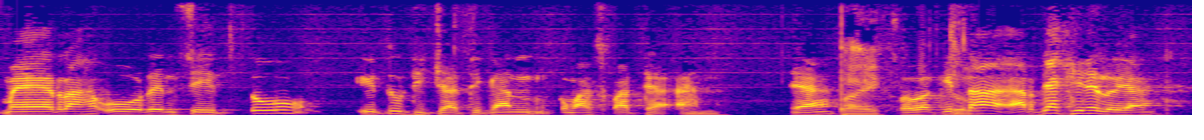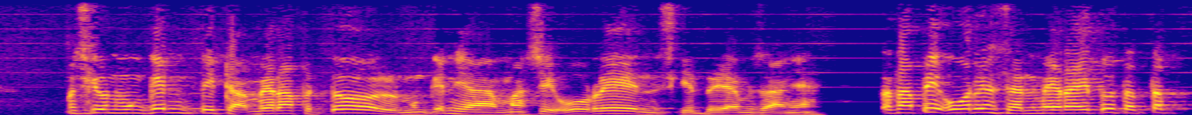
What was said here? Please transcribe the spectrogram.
merah orange itu itu dijadikan kewaspadaan ya Baik, bahwa kita betul. artinya gini loh ya meskipun mungkin tidak merah betul mungkin ya masih orange gitu ya misalnya tetapi orange dan merah itu tetap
